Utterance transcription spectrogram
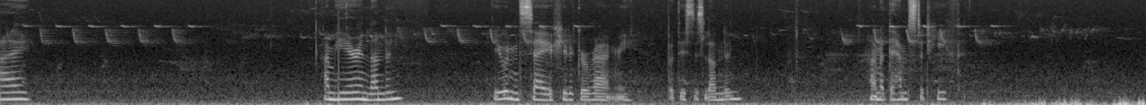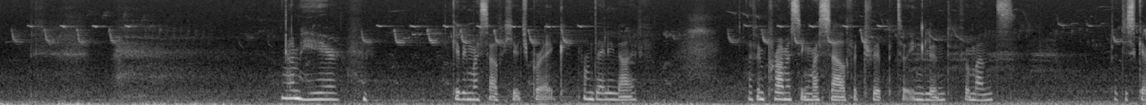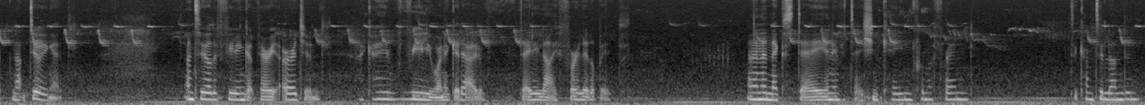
Hi. I'm here in London. You wouldn't say if you look around me, but this is London. I'm at the Hampstead Heath. I'm here, giving myself a huge break from daily life. I've been promising myself a trip to England for months, but just kept not doing it until the feeling got very urgent. Like, I really want to get out of daily life for a little bit. And then the next day, an invitation came from a friend to come to London,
